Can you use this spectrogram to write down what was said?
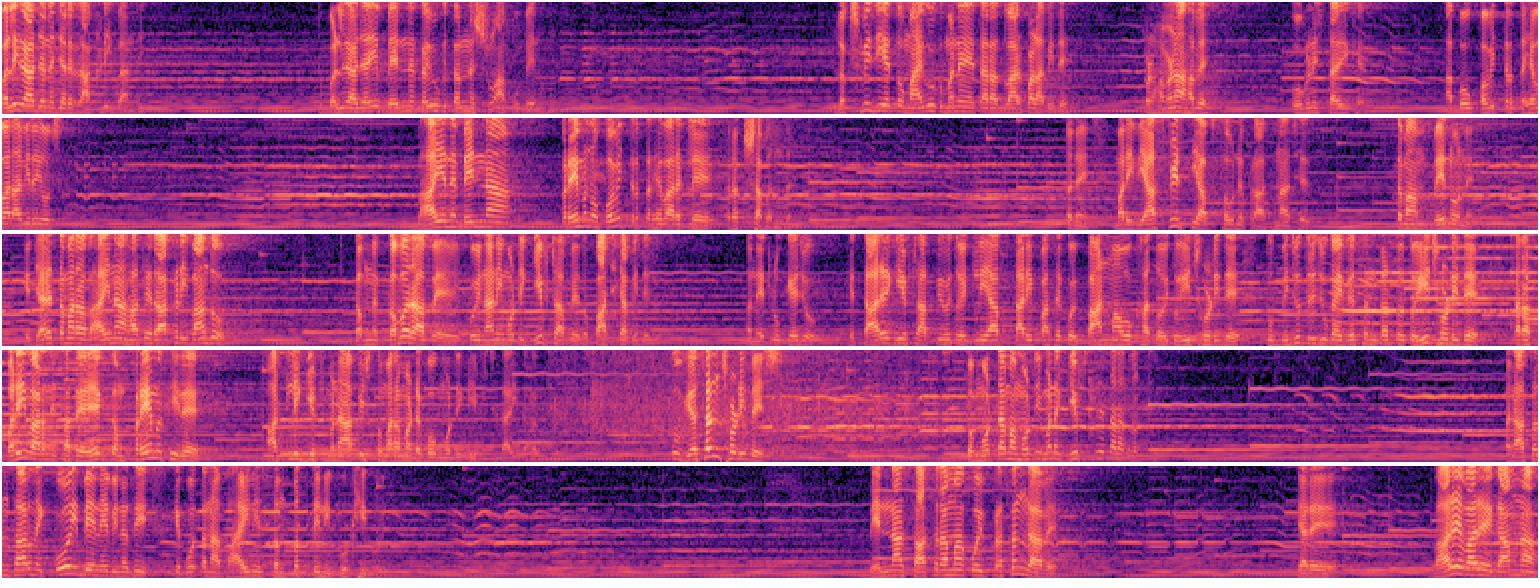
બલિરાજાને જ્યારે રાખડી બાંધી, તો બલિરાજાએ બેનને કહ્યું કે તમને શું આપું બેન હું? લક્ષ્મીજીએ તો માગ્યું કે મને તારા દ્વારપાળ આપી દે, પણ હમણાં હવે ઓગણીસ તારીખે આ બહુ પવિત્ર તહેવાર આવી રહ્યો છે. ભાઈ અને બેનના પ્રેમનો પવિત્ર તહેવાર એટલે રક્ષાબંધન. અને મારી વ્યાસપીઠથી આપ સૌને પ્રાર્થના છે તમામ બહેનોને કે જ્યારે તમારા ભાઈના હાથે રાખડી બાંધો, તમને કવર આપે, કોઈ નાની મોટી ગિફ્ટ આપે, તો પાછી આપી દેજો. અને એટલું કહેજો કે તારે ગિફ્ટ આપવી હોય તો એટલી આપ, તારી પાસે કોઈ પાન માવો ખાતો હોય તો એ છોડી દે, તું બીજું ત્રીજું કાંઈ વ્યસન કરતો હોય તો એ છોડી દે. તારા પરિવારની સાથે એકદમ પ્રેમથી રહે. આટલી ગિફ્ટ મને આપીશ તો મારા માટે બહુ મોટી ગિફ્ટ છે, તારી તરફથી. તું વ્યસન છોડી દઈશ. તો મોટામાં મોટી મને ગિફ્ટ છે તારા તરફથી. અને આ સંસારની કોઈ બેન એવી નથી કે પોતાના ભાઈની સંપત્તિની ભૂખી હોય. બેનના સાસરામાં કોઈ પ્રસંગ આવે, ત્યારે વારે વારે ગામના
